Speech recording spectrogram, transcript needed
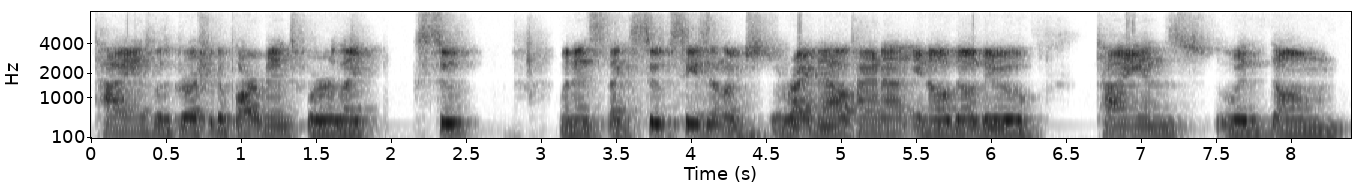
tie-ins with grocery departments where like soup when it's like soup season, which right now kind of you know they'll do tie-ins with um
